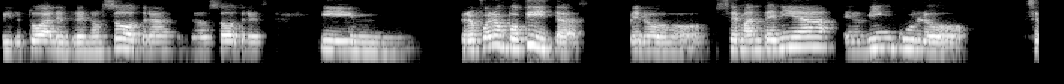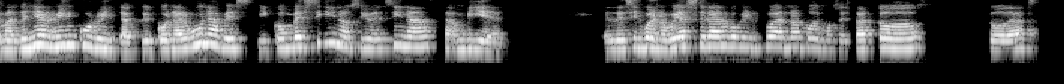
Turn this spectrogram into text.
virtual entre nosotras, entre nosotros, y pero fueron poquitas, pero se mantenía el vínculo, se mantenía el vínculo intacto, y con algunas y con vecinos y vecinas también. El decir, bueno, voy a hacer algo virtual, no podemos estar todos, todas,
